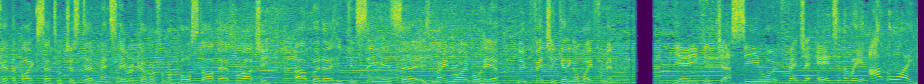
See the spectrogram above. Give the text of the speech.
get the bike settled, just uh, mentally recover from a poor start there for Archie. Uh, but uh, he can see his uh, his main rival here, Luke Fitchett, getting away from him. Yeah, you can just see Luke Fitchett edging away at the line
